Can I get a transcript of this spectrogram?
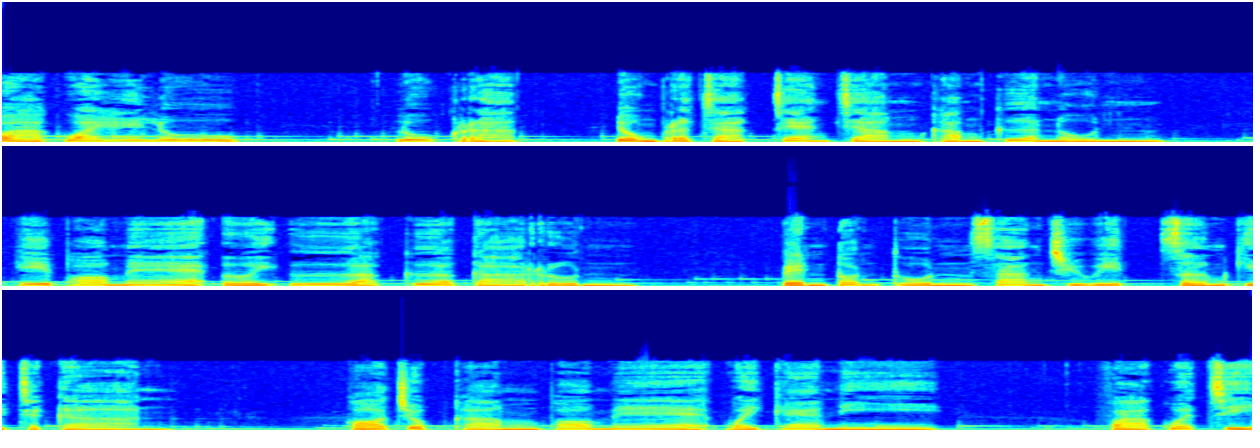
ฝากไว้ให้ลูก ลูกรัก จงประจักษ์แจ้งจำคำเกื้อหนุน ที่พ่อแม่เอ่ยเอื้อเกื้อการุณ เป็นต้นทุนสร้างชีวิตเสริมกิจการ ขอจบคำพ่อแม่ไว้แค่นี้ ฝากวจี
